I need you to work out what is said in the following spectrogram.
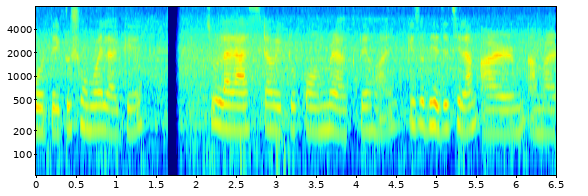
করতে একটু সময় লাগে। চুলার আঁচটাও একটু কম রাখতে হয়। কিছু ভেজেছিলাম আর আমার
